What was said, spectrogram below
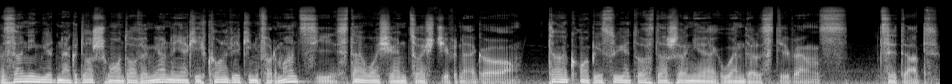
Zanim jednak doszło do wymiany jakichkolwiek informacji, stało się coś dziwnego. Tak opisuje to zdarzenie Wendell Stevens. Cytat.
